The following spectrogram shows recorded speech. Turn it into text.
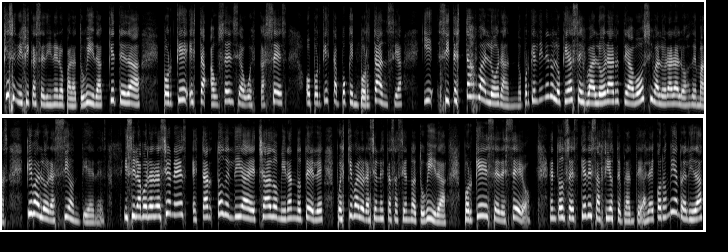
¿Qué significa ese dinero para tu vida? ¿Qué te da? ¿Por qué esta ausencia o escasez? ¿O por qué esta poca importancia? Y si te estás valorando, porque el dinero lo que hace es valorarte a vos y valorar a los demás. ¿Qué valoración tienes? Y si la valoración es estar todo el día echado mirando tele, pues ¿qué valoración le estás haciendo a tu vida? ¿Por qué ese deseo? Entonces, ¿qué desafíos te planteas? La economía en realidad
